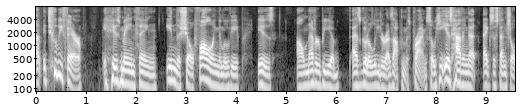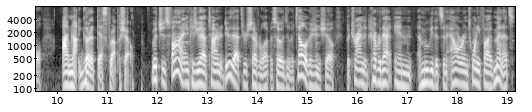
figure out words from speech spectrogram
Uh, to be fair, his main thing in the show following the movie is I'll never be a as good a leader as Optimus Prime. So he is having that existential I'm not good at this throughout the show. Which is fine because you have time to do that through several episodes of a television show. But trying to cover that in a movie that's an hour and 25 minutes.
